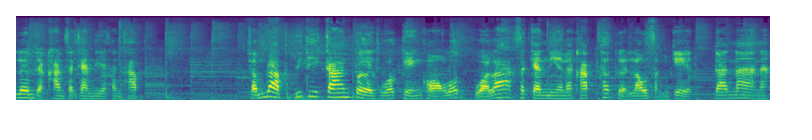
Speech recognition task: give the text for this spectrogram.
เริ่มจากคันสแกนเนียกันครับ สำหรับวิธีการเปิดหัวเก๋งของรถหัวลากสแกนเนียนะครับ ถ้าเกิดเราสังเกตด้านหน้านะ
